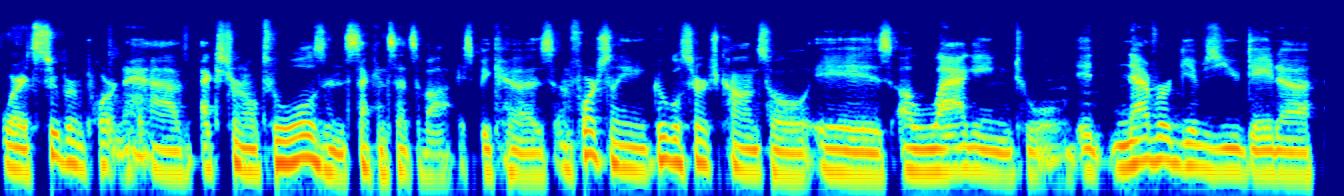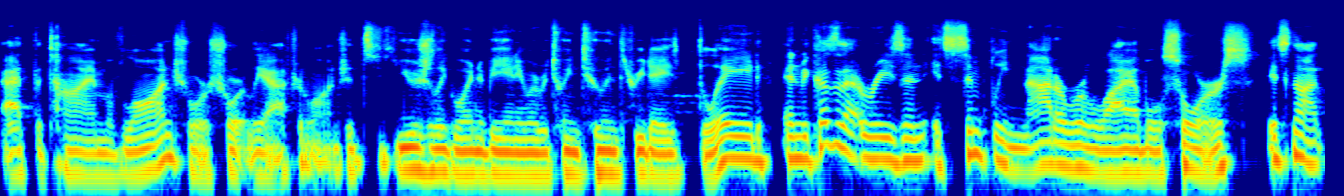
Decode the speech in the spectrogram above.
where it's super important to have external tools and second sets of eyes because unfortunately, Google Search Console is a lagging tool. It never gives you data at the time of launch or shortly after launch. It's usually going to be anywhere between two and three days delayed. And because of that reason, it's simply not a reliable source. It's not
